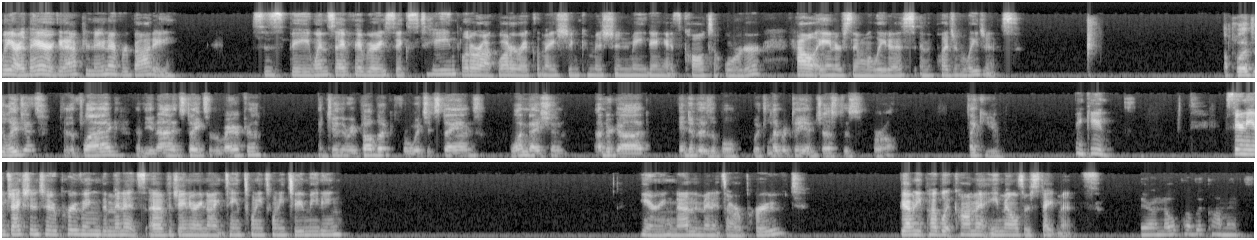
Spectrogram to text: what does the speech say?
We are there. Good afternoon, everybody. This is the Wednesday, February 16th Little Rock Water Reclamation Commission meeting. It's called to order. Hal Anderson will lead us in the Pledge of Allegiance. I pledge allegiance to the flag of the United States of America and to the republic for which it stands, one nation, under God, indivisible, with liberty and justice for all. Thank you. Thank you. Is there any objection to approving the minutes of the January 19th, 2022 meeting? Hearing none, the minutes are approved. Do you have any public comment, emails, or statements? There are no public comments.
